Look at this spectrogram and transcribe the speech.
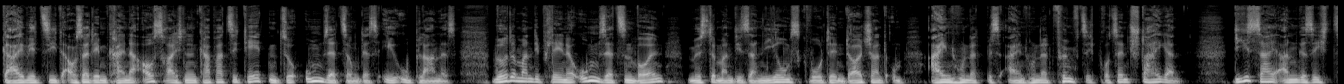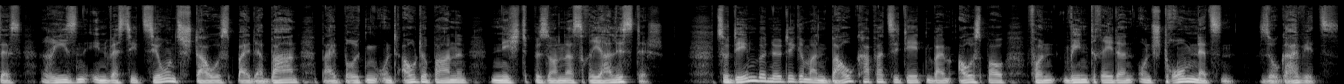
Geiwitz sieht außerdem keine ausreichenden Kapazitäten zur Umsetzung des EU-Planes. Würde man die Pläne umsetzen wollen, müsste man die Sanierungsquote in Deutschland um 100 bis 150 Prozent steigern. Dies sei angesichts des Rieseninvestitionsstaus bei der Bahn, bei Brücken und Autobahnen nicht besonders realistisch. Zudem benötige man Baukapazitäten beim Ausbau von Windrädern und Stromnetzen, so Geiwitz.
